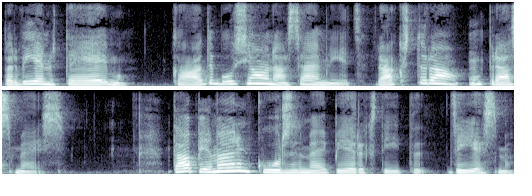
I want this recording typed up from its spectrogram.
par vienu tēmu, kāda būs jaunā saimniece raksturā un prasmēs. Tā, piemēram, kurzemē pierakstīta dziesma,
